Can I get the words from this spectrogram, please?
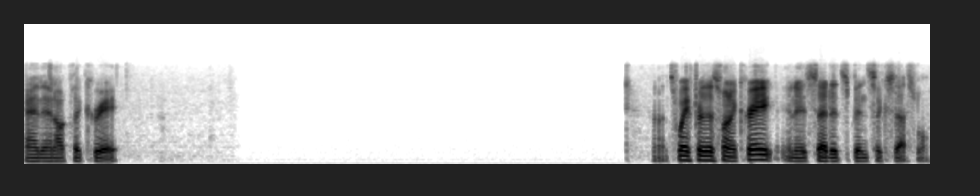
And then I'll click create. Let's wait for this one to create, and it said it's been successful.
